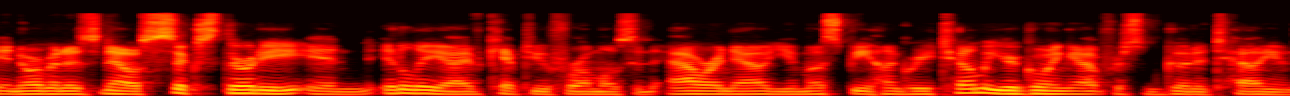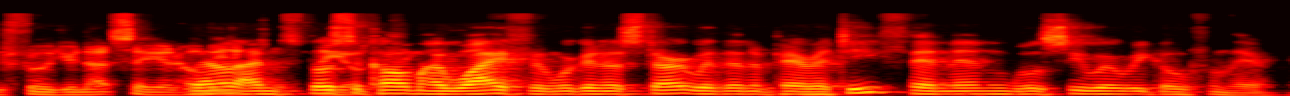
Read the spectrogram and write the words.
Okay, Norman, it's now 6.30 in Italy. I've kept you for almost an hour now. You must be hungry. Tell me you're going out for some good Italian food. You're not sitting at home. Well, I'm supposed to call my wife, and we're going to start with an aperitif, and then we'll see where we go from there.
